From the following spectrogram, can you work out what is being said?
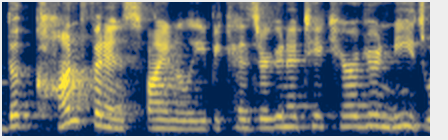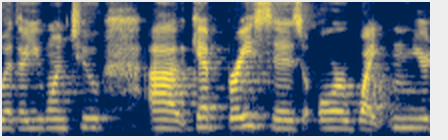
the confidence finally because you're going to take care of your needs, whether you want to uh, get braces or whiten your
